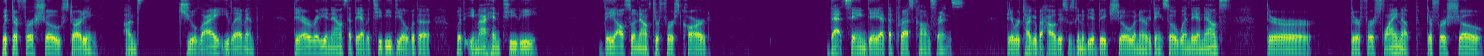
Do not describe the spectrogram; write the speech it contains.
with their first show starting on July 11th. They already announced that they have a TV deal with a with Imagen TV. They also announced their first card that same day at the press conference. They were talking about how this was going to be a big show and everything. So when they announced their their first lineup, their first show.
